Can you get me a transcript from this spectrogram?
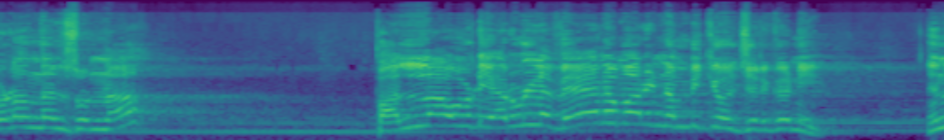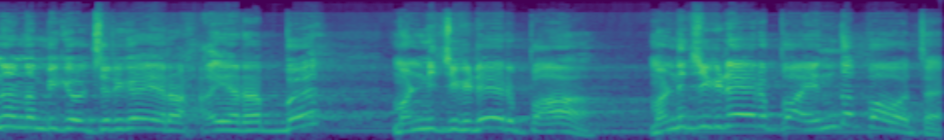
தொடர்ந்தன்னு சொன்னா அல்லாவுடைய அல்லாஹ்வுடைய அருள்ல வேற மாதிரி நம்பிக்கை வச்சிருக்க நீ. என்ன நம்பிக்கை வச்சிருக்க? என் ர- ரப்பு மன்னிச்சுக்கிட்டே இருப்பா. மன்னிச்சுக்கிட்டே இருப்பா. எந்த பாவத்தை?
